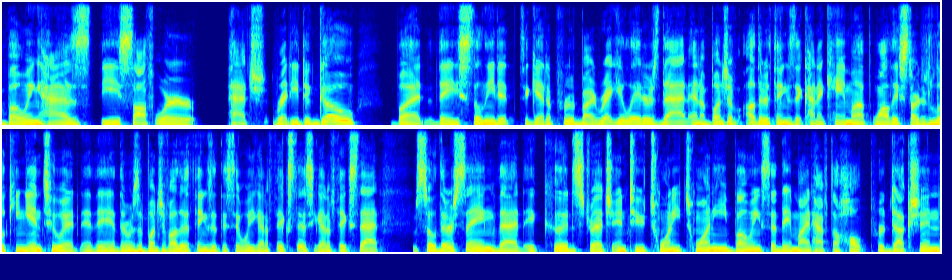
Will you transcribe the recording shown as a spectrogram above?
Boeing has the software patch ready to go, but they still need it to get approved by regulators. That and a bunch of other things that kind of came up while they started looking into it. They, there was a bunch of other things that they said, well, you got to fix this, you got to fix that. So they're saying that it could stretch into 2020. Boeing said they might have to halt production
